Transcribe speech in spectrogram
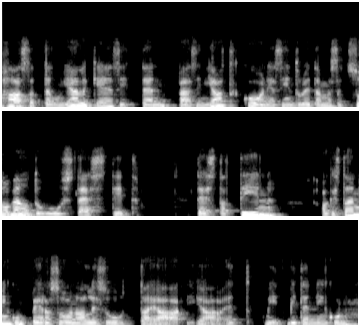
Haastattelun jälkeen sitten pääsin jatkoon ja siinä tuli tämmöiset soveltuvuustestit. Testattiin oikeastaan niin kuin persoonallisuutta ja, ja et miten niin kuin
